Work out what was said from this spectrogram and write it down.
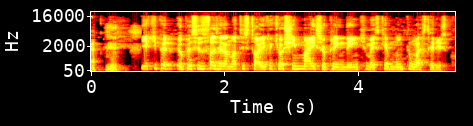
e aqui eu preciso fazer a nota histórica que eu achei mais surpreendente, mas que é muito um asterisco.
